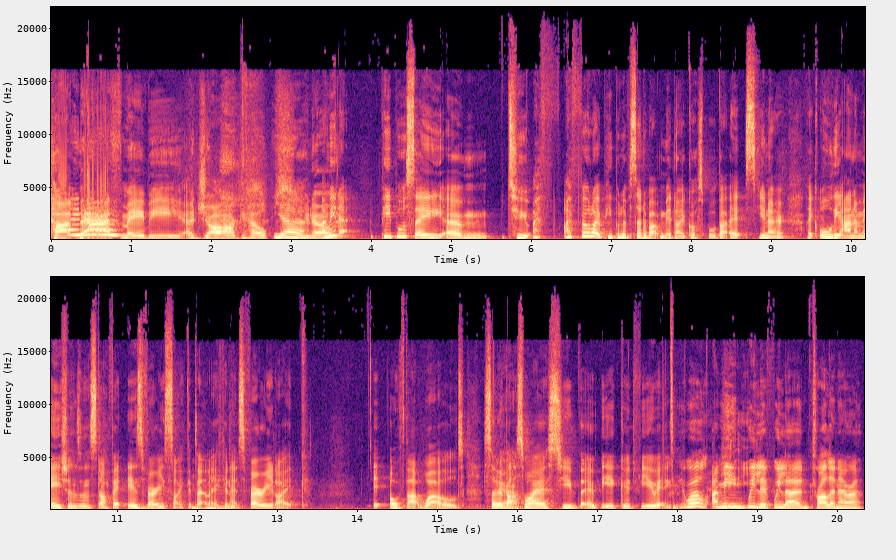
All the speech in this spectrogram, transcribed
Hot I know. bath, maybe a jog helps. Yeah, you know. I mean, people say um, to. I feel like people have said about Midnight Gospel that it's you know like all the animations and stuff. It is very psychedelic and it's very like it, of that world. So Yeah. that's why I assumed that it would be a good viewing. Well, I mean, Ye- we live, we learn, trial and error.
